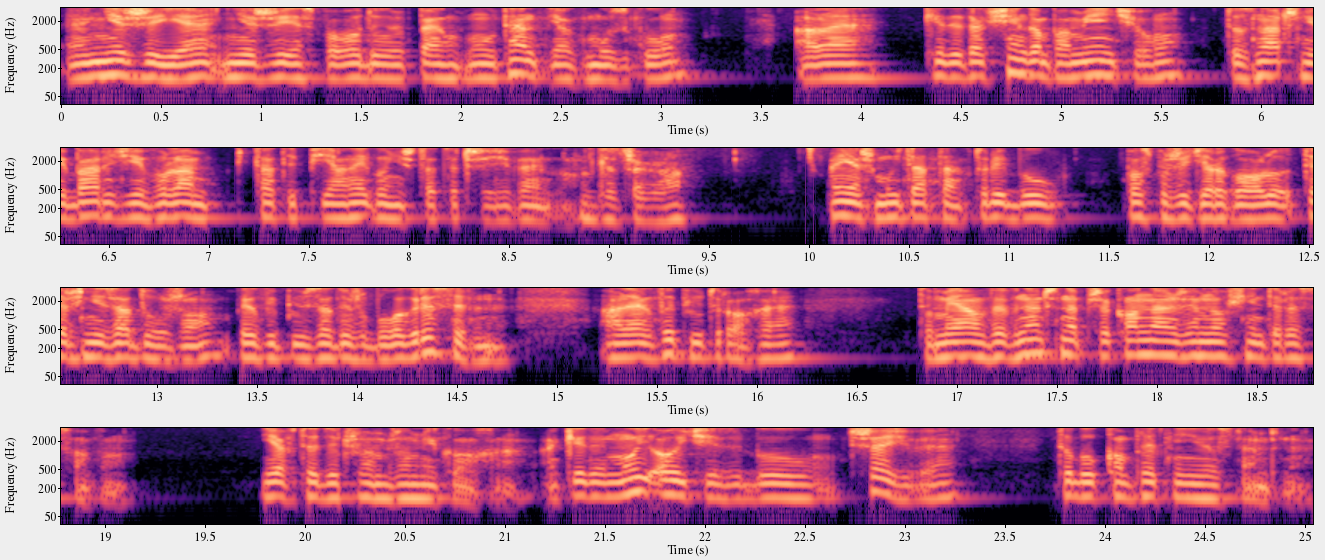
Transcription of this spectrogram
E, nie żyje, nie żyje z powodu pełnu tętniak w mózgu, ale kiedy tak sięgam pamięcią, to znacznie bardziej wolałem taty pijanego niż tatę trzeźwego. Dlaczego? Ponieważ mój tata, który był po spożyciu alkoholu też nie za dużo, bo jak wypił za dużo, był agresywny, ale jak wypił trochę, to miałem wewnętrzne przekonanie, że mną się interesował. Ja wtedy czułem, że on mnie kocha. A kiedy mój ojciec był trzeźwy, to był kompletnie niedostępny.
